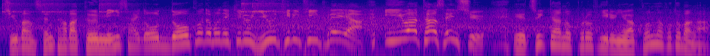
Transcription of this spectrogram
中盤センターバック右サイドをどこでもできるユーティリティプレイヤー岩田選手、えー、ツイッターのプロフィールにはこんな言葉が。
